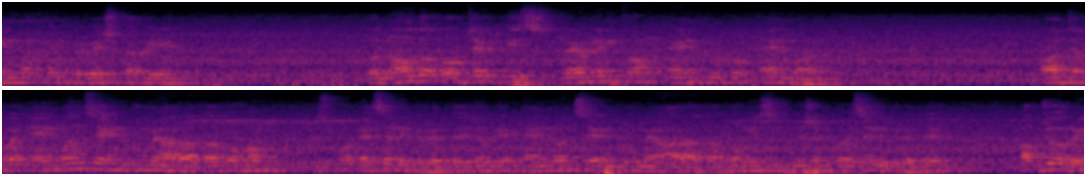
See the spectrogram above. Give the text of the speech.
एन वन में प्रवेश कर रही है। तो now the object is travelling from N two to N one और जब वह एन वन से एन टू में आ रहा था तो हम इसको ऐसे लिख रहे थे, जब ये एन वन से एन टू में आ रहा था तो हम इस इक्वेशन को ऐसे लिख रहे थे। अब जो रे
